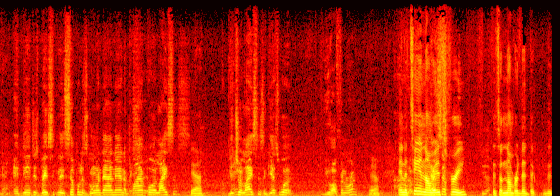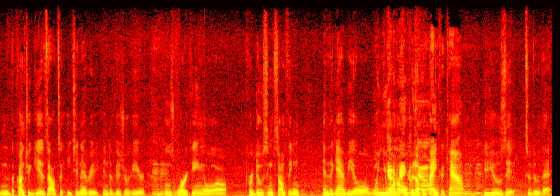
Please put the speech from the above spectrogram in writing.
Okay. and then just basically as simple as going down there and applying for a license. Yeah. Get your license, and guess what? You off and running. Yeah. And the Okay, TIN number that's is simple. free. Yeah. It's a number that the, the, the country gives out to each and every individual here Mm-hmm. who's working or producing something in the Gambia or when you Got a want to bank open up a bank account, Mhm. you use it to do that.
